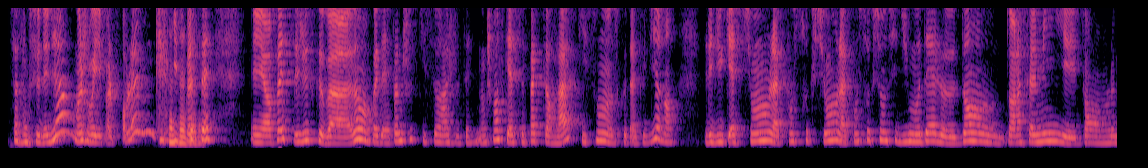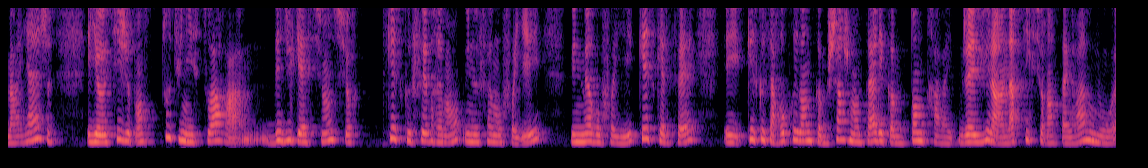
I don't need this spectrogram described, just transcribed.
ça fonctionnait bien. Moi, je voyais pas le problème. Qu'est-ce qui se passait? Et en fait, c'est juste que, bah, non, en fait, il y avait plein de choses qui se rajoutaient. Donc, je pense qu'il y a ce facteur-là, qui sont ce que tu as pu dire, hein. l'éducation, la construction, la construction aussi du modèle dans, dans la famille et dans le mariage. Et il y a aussi, je pense, toute une histoire d'éducation sur qu'est-ce que fait vraiment une femme au foyer, une mère au foyer, qu'est-ce qu'elle fait et qu'est-ce que ça représente comme charge mentale et comme temps de travail. J'avais vu là un article sur Instagram où euh,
